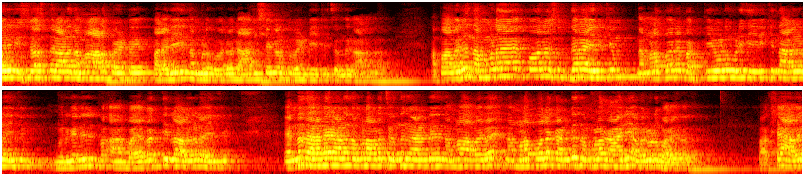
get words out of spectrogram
ഒരു വിശ്വാസത്തിലാണ് നമ്മൾ ആളെ പോയിട്ട് പലരെയും നമ്മൾ ഓരോരോ ആവശ്യങ്ങൾക്ക് വേണ്ടിയിട്ട് ചെന്ന് കാണുന്നത്. അപ്പൊ അവർ നമ്മളെ പോലെ ശുദ്ധരായിരിക്കും നമ്മളെ പോലെ ഭക്തിയോടുകൂടി ജീവിക്കുന്ന ആളുകളായിരിക്കും മുരുകനിൽ ഭയഭക്തിയുള്ള ആളുകളായിരിക്കും എന്ന ധാരണയിലാണ് നമ്മൾ അവിടെ ചെന്ന് കണ്ട് നമ്മൾ അവരെ നമ്മളെ പോലെ കണ്ട് നമ്മളെ കാര്യം അവരോട് പറയുന്നത്. പക്ഷെ അവർ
